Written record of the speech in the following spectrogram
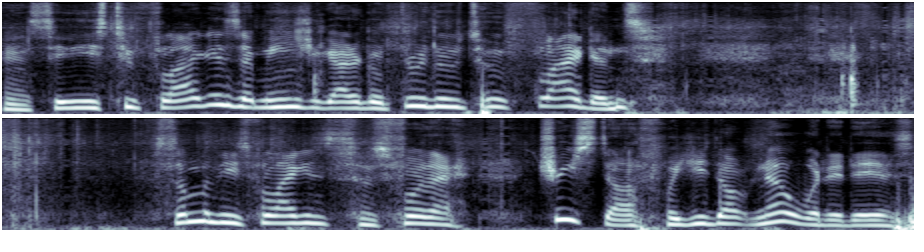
and see these two flagons? That means you gotta go through those two flagons. Some of these flagons is for that tree stuff, but you don't know what it is.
